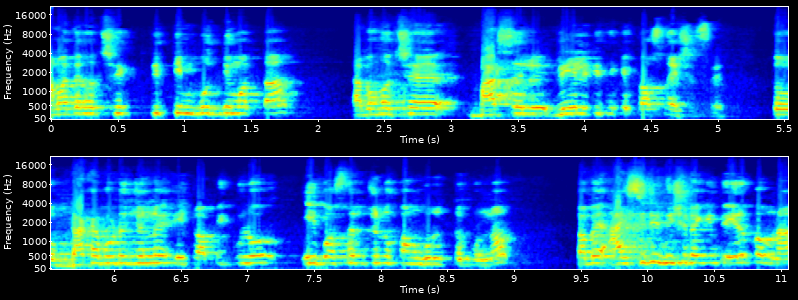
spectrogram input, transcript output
আমাদের হচ্ছে কৃত্রিম বুদ্ধিমত্তা এবং হচ্ছে ভার্চুয়াল রিয়েলিটি থেকে প্রশ্ন এসেছে। তো ঢাকা বোর্ডের জন্য এই টপিকগুলো এই বছরের জন্য কম গুরুত্বপূর্ণ। তবে আইসিটির বিষয়টা কিন্তু এরকম না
